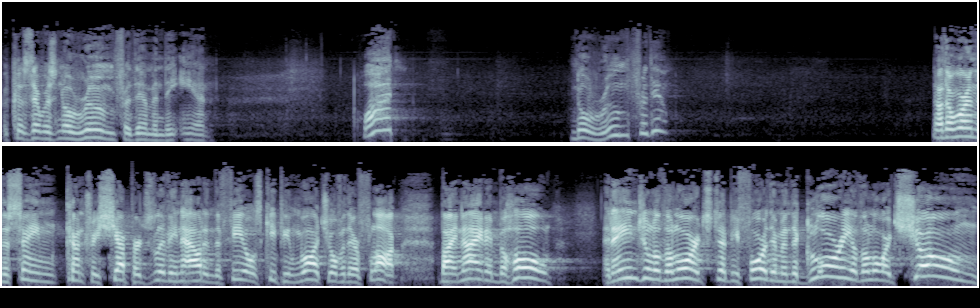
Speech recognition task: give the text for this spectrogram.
because there was no room for them in the inn. What? No room for them? Now, there were in the same country shepherds living out in the fields, keeping watch over their flock by night, and behold, an angel of the Lord stood before them, and the glory of the Lord shone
